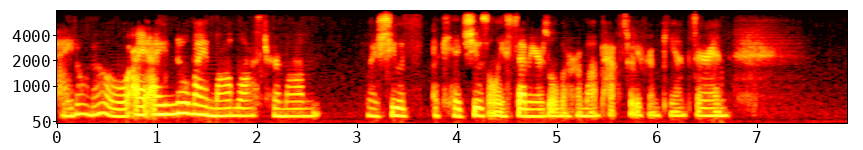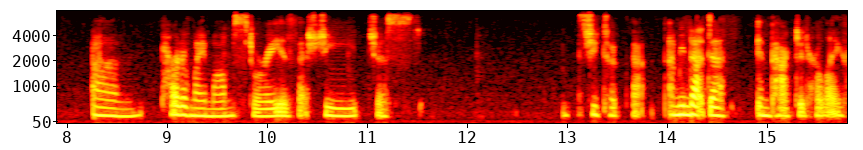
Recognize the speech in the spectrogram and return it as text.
I don't know. I, I know my mom lost her mom when she was a kid. She was only seven years old when her mom passed away from cancer. And um, part of my mom's story is that she just she took that. I mean, that death impacted her life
